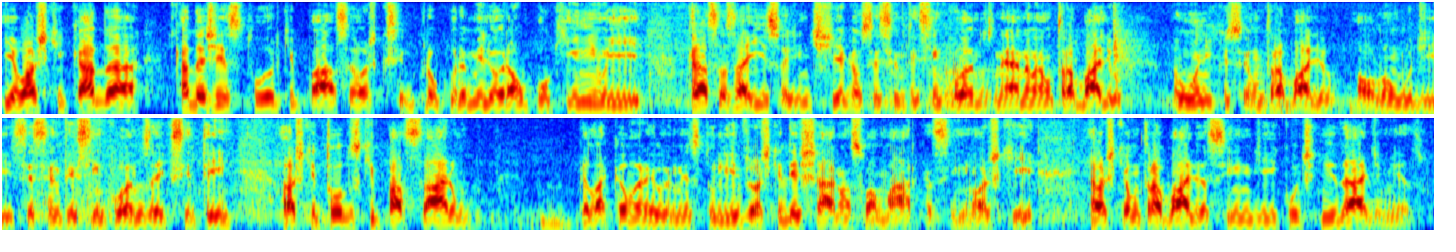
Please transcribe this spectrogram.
E eu acho que cada cada gestor que passa, eu acho que sempre procura melhorar um pouquinho e graças a isso a gente chega aos 65 anos, né? Não é um trabalho único, isso é um trabalho ao longo de 65 anos aí que se tem. Acho que todos que passaram pela Câmara Rio do Livro, acho que deixaram a sua marca, assim. Eu acho que eu acho que é um trabalho assim de continuidade mesmo.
